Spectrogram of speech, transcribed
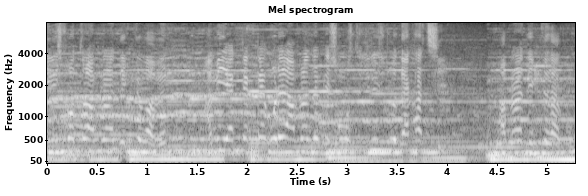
জিনিসপত্র আপনারা দেখতে পাবেন। আমি একটা একটা করে আপনাদেরকে সমস্ত জিনিসগুলো দেখাচ্ছি। আপনারা দেখতে থাকুন।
